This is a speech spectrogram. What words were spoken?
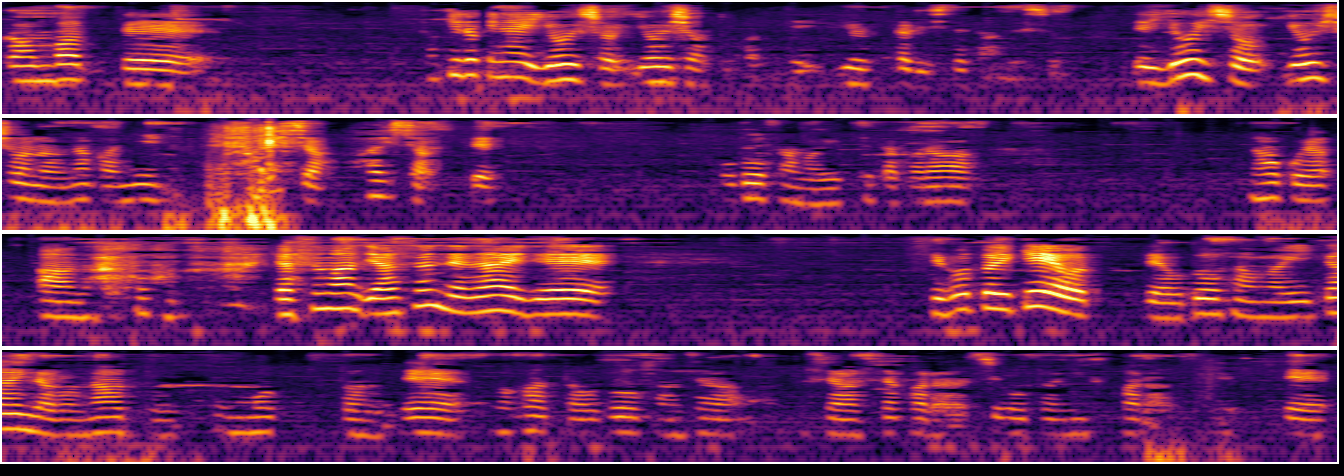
頑張って、時々ね、よいしょ、よいしょとかって言ったりしてたんですよ。で、よいしょ、よいしょの中に、歯医者、歯医者って、お父さんが言ってたから、なおこや、あの 休ま、休んでないで、仕事行けよってお父さんが言いたいんだろうなと思ったので、分かったお父さん、じゃあ、私明日から仕事に行くからって言って、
